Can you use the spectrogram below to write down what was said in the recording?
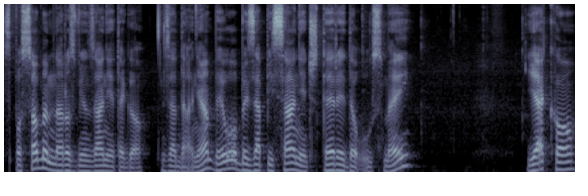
sposobem na rozwiązanie tego zadania byłoby zapisanie 4 do 8 jako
